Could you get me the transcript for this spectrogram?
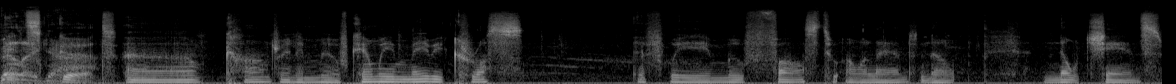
It's good. Uh, can't really move. Can we maybe cross if we move fast to our land? No. No chance.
